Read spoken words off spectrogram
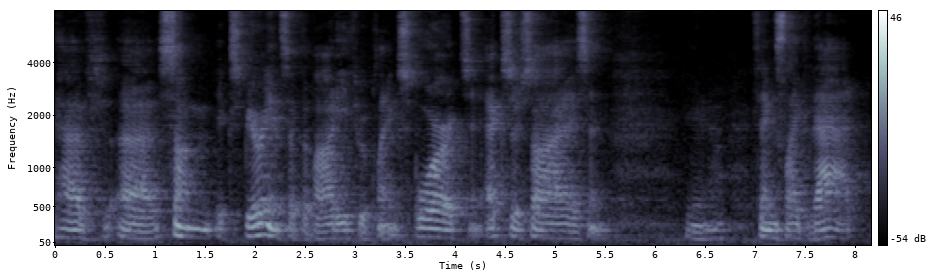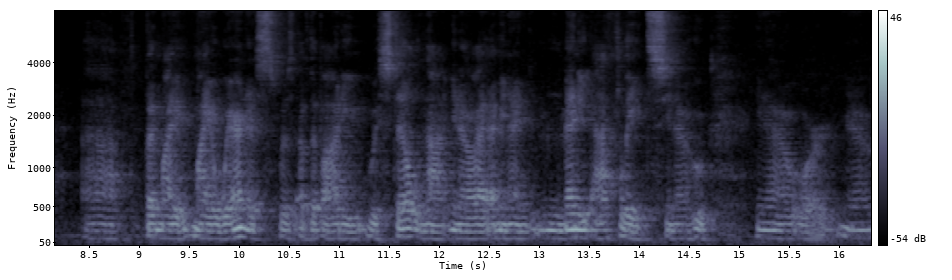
have uh, some experience of the body through playing sports and exercise and you know things like that. Uh, but my, my awareness was of the body was still not you know I, I mean I, many athletes you know who you know or you know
